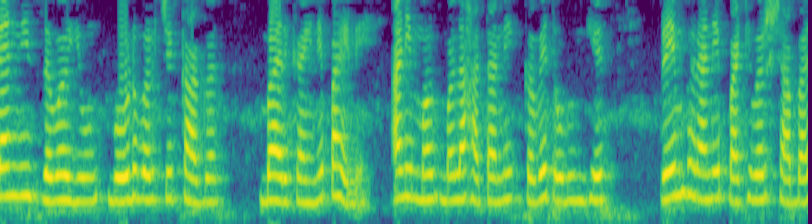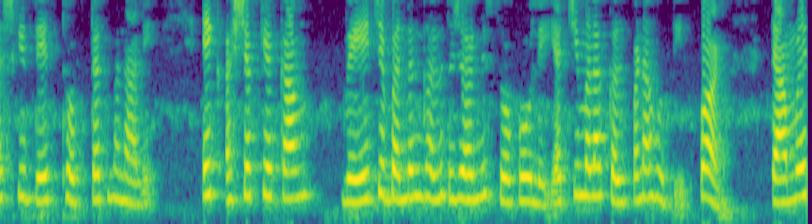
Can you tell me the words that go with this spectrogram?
त्यांनी जवळ येऊन बोर्डवरचे कागद बारकाईने पाहिले आणि मग मला हाताने कवेत ओढून घेत प्रेमभराने पाठीवर शाबाशकी देत थोपटत म्हणाले एक अशक्य काम वेळेचे बंधन घालून तुझ्यावर मी सोपवले याची मला कल्पना होती. पण त्यामुळे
